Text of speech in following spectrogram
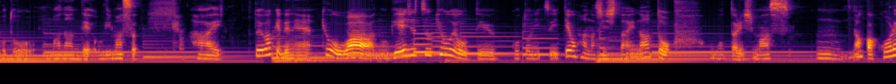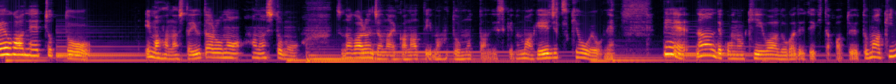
ことを学んでおります。はい。というわけでね、今日はあの芸術教養っていうことについてお話ししたいなと思ったりします。うん。なんかこれがね、ちょっと今話したゆうたろうの話ともつながるんじゃないかなって今ふと思ったんですけど、まあ芸術教養ね。で、なんでこのキーワードが出てきたかというと、まあ昨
